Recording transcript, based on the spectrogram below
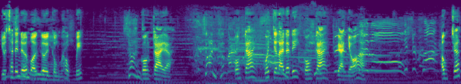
dù sao đi nữa mọi người cũng không biết. Con trai à, con trai, quay trở lại đây đi, con trai, gà nhỏ à. Ông chết,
